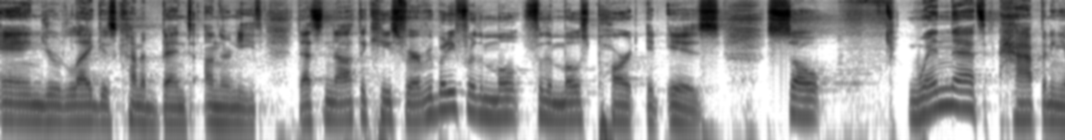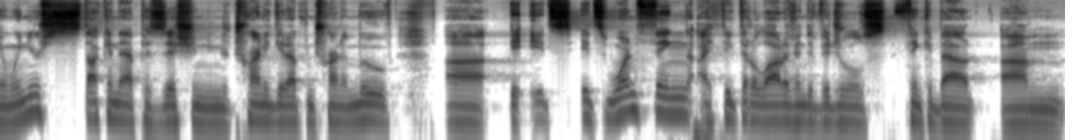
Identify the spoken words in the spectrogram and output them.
and your leg is kind of bent underneath. That's not the case for everybody. For the mo- for the most part, it is. So when that's happening and when you're stuck in that position and you're trying to get up and trying to move, uh, it's it's one thing I think that a lot of individuals think about. Um,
